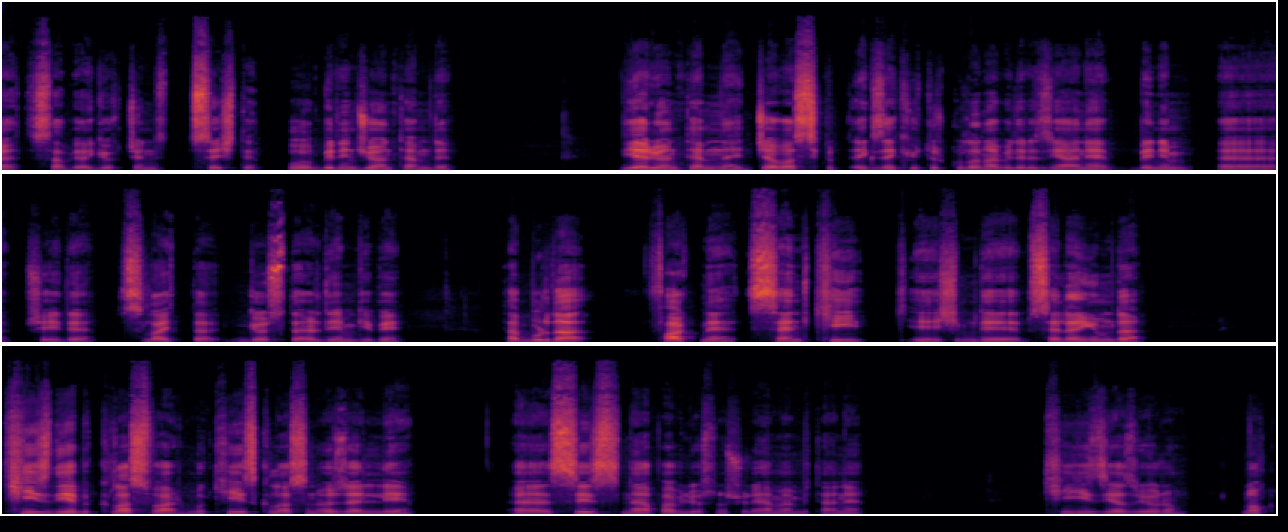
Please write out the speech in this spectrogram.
Evet, Sabiha Gökçen'i seçti. Bu birinci yöntemdi. Diğer yöntem ne? JavaScript Executor kullanabiliriz. Yani benim e, şeyde slide'da gösterdiğim gibi. Tabi burada fark ne? Send key e, şimdi Selenium'da keys diye bir class var. Bu keys class'ın özelliği e, siz ne yapabiliyorsunuz? Şuraya hemen bir tane keys yazıyorum. Nok,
